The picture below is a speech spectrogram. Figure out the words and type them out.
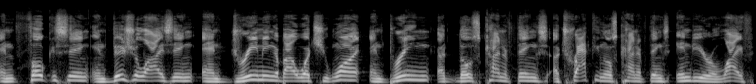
and focusing and visualizing and dreaming about what you want and bring uh, those kind of things, attracting those kind of things into your life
